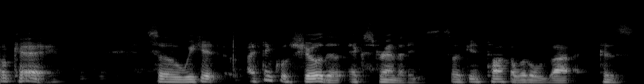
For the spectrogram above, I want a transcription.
Okay. So we could, I think we'll show the extremities. So we can talk a little about, because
